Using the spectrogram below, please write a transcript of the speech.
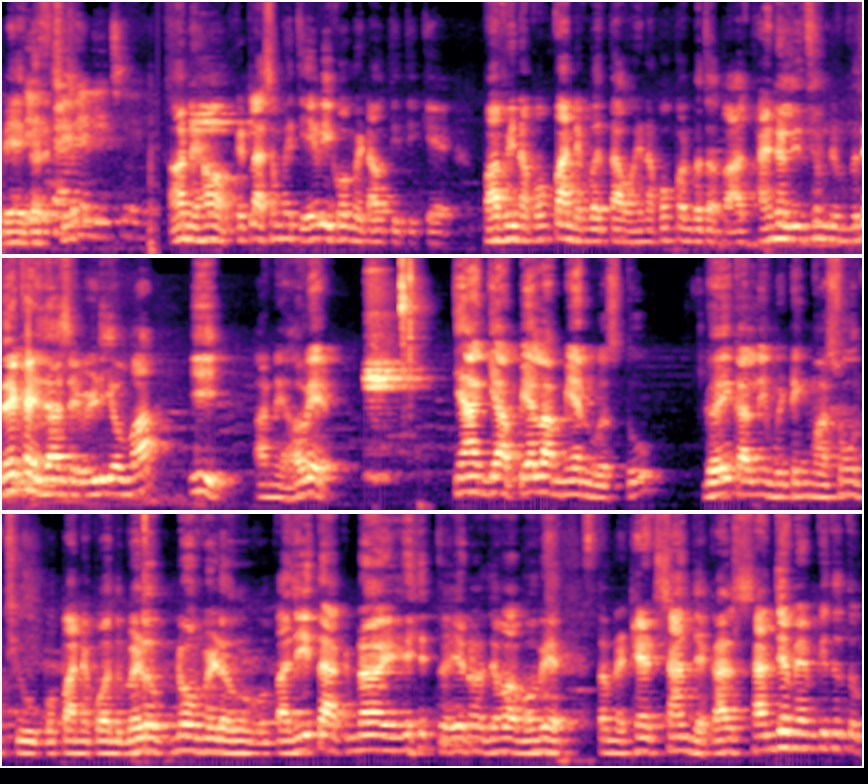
બે ઘર છે. અને હા કેટલા સમયથી એવી કોમેન્ટ આવતી હતી કે ભાભીના પપ્પાને બતાવો એના પપ્પાને બતાવો. આજ ફાઇનલી તમને દેખાઈ જશે વિડીયોમાં ઈ. અને હવે ત્યાં ગયા પહેલા મેન વસ્તુ. ગઈકાલની મિટિંગમાં શું થયું? પપ્પાને પદ મેળવું, ન મેળવું, પપ્પા જીતા કે નહીં? તો એનો જવાબ હવે તમને ઠેઠ સાંજે, કાલ સાંજે મેં એમ કીધું તો,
